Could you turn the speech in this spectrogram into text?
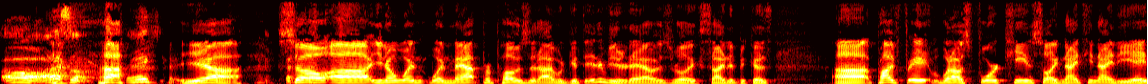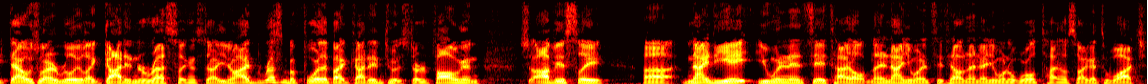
Oh, awesome. Thank you. Yeah. So, uh, you know, when, when Matt proposed that I would get the interview today, I was really excited because, uh, probably when I was 14, so like 1998, that was when I really like got into wrestling and stuff. You know, I'd wrestled before that, but I got into it, started following it. So obviously, uh, 98, you win an NCAA title. 99, you won an NCAA title. 99, you won a world title. So I got to watch,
